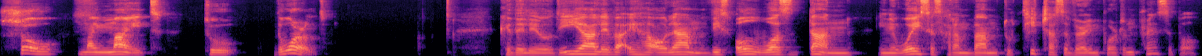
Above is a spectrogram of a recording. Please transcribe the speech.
show my might to the world. This all was done in a way, says Harambam, to teach us a very important principle.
